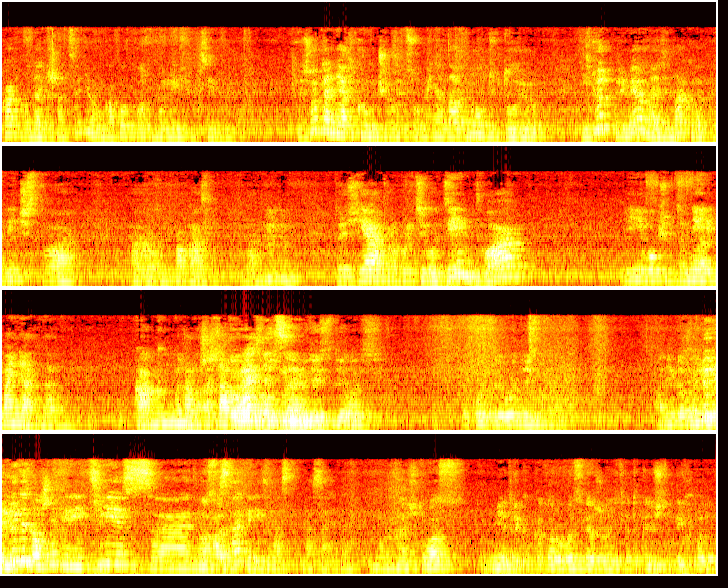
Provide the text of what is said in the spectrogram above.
как мы дальше оцениваем, какой пост более эффективный. То есть вот они откручиваются у меня на одну аудиторию, идет примерно одинаковое количество э, показов. Да. Мгм. То есть я прокрутила день, два, и, в общем-то, мне А- непонятно, как, М, потому А что что там должны разница. люди сделать? Какое его действие? Они должны... Лю- Люди должны перейти с э, этого На сайт. поста, перейти на, на сайт, да. Ну, Значит, у вас метрика, которую вы отслеживаете, это количество переходов.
